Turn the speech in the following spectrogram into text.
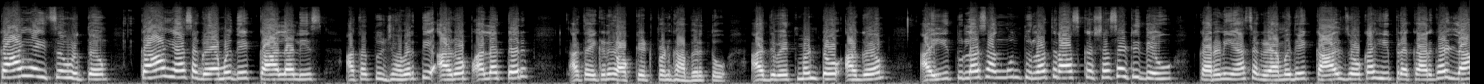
का यायचं होतं? का या सगळ्यामध्ये काल आलीस? आता तुझ्यावरती आरोप आला तर? आता इकडे रॉकेट पण घाबरतो. अद्वैत म्हणतो अगं आई तुला सांगून तुला त्रास कशासाठी देऊ? कारण या सगळ्यामध्ये काल जो काही प्रकार घडला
